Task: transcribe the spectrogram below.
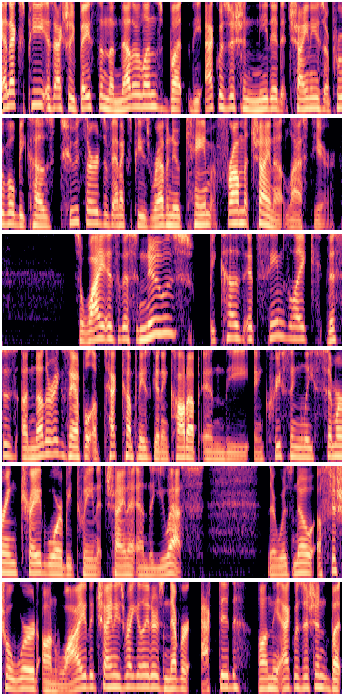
NXP is actually based in the Netherlands, but the acquisition needed Chinese approval because two thirds of NXP's revenue came from China last year. So, why is this news? Because it seems like this is another example of tech companies getting caught up in the increasingly simmering trade war between China and the US. There was no official word on why the Chinese regulators never acted on the acquisition, but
